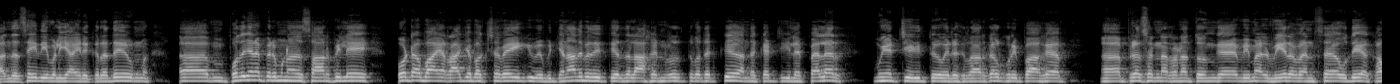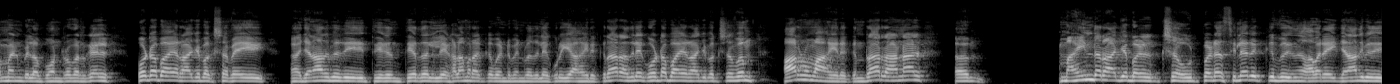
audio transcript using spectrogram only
அந்த செய்தி வழியாக இருக்கிறது. பொதுஜன பெருமன சார்பிலே கோட்டாபாய ராஜபக்சவை ஜனாதிபதி தேர்தலாக நிறுத்துவதற்கு அந்த கட்சியில் பலர் முயற்சித்து வருகிறார்கள். குறிப்பாக பிரசன்ன ரணத்துங்க விமல் வீரவன்ச உதய கம்மன்பில போன்றவர்கள் கோட்டாபாய ராஜபக்சவை ஜனாதிபதி தேர்தலிலே களமிறக்க வேண்டும் என்பதிலே குறியாக இருக்கிறார். அதிலே கோட்டாபாய ராஜபக்சவும் ஆர்வமாக இருக்கின்றார். ஆனால் மஹிந்த ராஜபக்ஷ உட்பட சிலருக்கு அவரை ஜனாதிபதி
